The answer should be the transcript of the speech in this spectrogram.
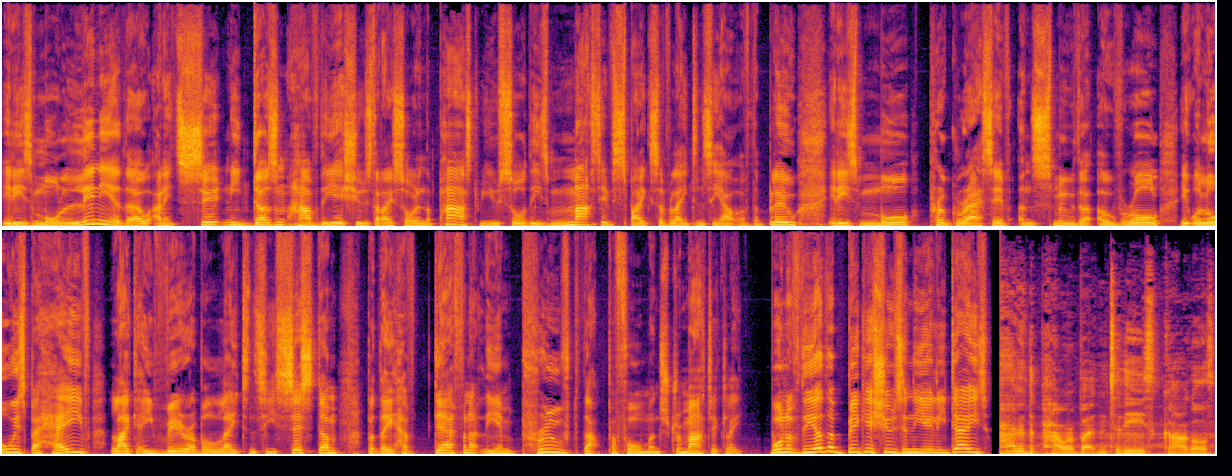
It is more linear though, and it certainly doesn't have the issues that I saw in the past where you saw these massive spikes of latency out of the blue. It is more progressive and smoother overall. It will always behave like a variable latency system, but they have definitely improved that performance dramatically. One of the other big issues in the early days added the power button to these goggles,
